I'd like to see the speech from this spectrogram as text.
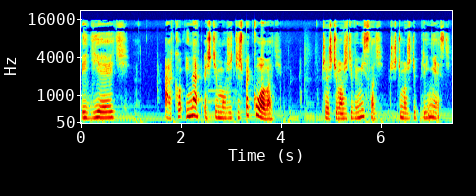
Vidieť, ako inak ešte môžete špekulovať. Čo ešte môžete vymysleť, čo ešte môžete priniesť.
